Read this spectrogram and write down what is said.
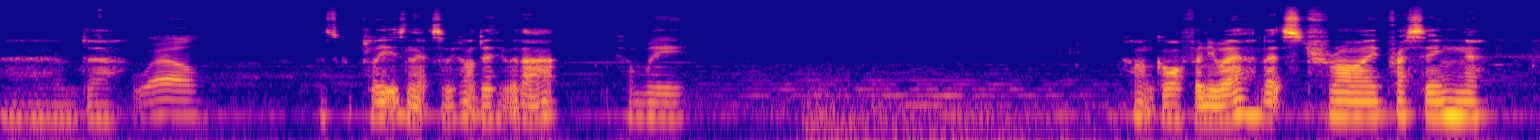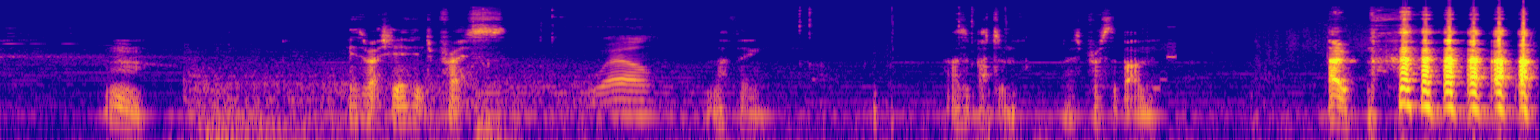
And uh, Well, that's complete, isn't it? So we can't do anything with that. Can we? Can't go off anywhere. Let's try pressing. Hmm. Is there actually anything to press? well, Nothing. There's a button. Let's press the button. Oh.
